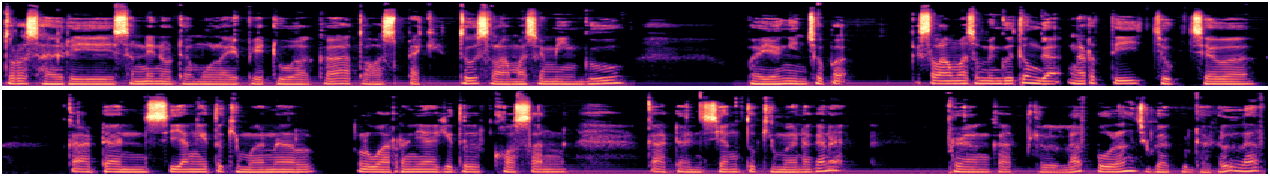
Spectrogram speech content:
Terus hari Senin udah mulai P2K atau spek itu selama seminggu. Bayangin coba selama seminggu tuh nggak ngerti Jogja keadaan siang itu gimana luarnya gitu kosan keadaan siang tuh gimana. Karena berangkat gelap pulang juga udah gelap.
